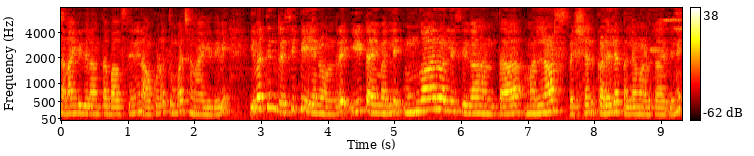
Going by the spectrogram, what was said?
ಚೆನ್ನಾಗಿದ್ದೀರಾ ಅಂತ ಭಾವಿಸ್ತೀನಿ. ನಾವು ಕೂಡ ತುಂಬಾ ಚೆನ್ನಾಗಿದ್ದೀವಿ. ಇವತ್ತಿನ ರೆಸಿಪಿ ಏನು ಅಂದ್ರೆ, ಈ ಟೈಮಲ್ಲಿ ಮುಂಗಾರು ಅಲ್ಲಿ ಸಿಗೋ ಮಲ್ನಾಡ್ ಸ್ಪೆಷಲ್ ಕಳೆಲೆ ಪಲ್ಯ ಮಾಡ್ತಾ ಇದ್ದೀನಿ.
